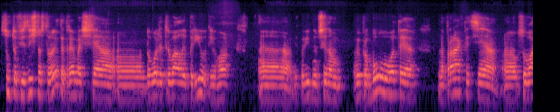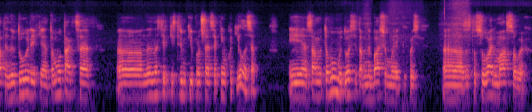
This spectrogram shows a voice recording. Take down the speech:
суто фізично створити, треба ще е, доволі тривалий період його е, відповідним чином випробовувати на практиці, е, усувати недоліки. Тому так це е, не настільки стрімкий процес, яким хотілося б. І саме тому ми досі там не бачимо якихось е, застосувань масових,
